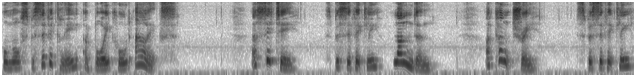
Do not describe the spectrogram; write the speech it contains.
or more specifically, a boy called Alex. A city, specifically London. A country, specifically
